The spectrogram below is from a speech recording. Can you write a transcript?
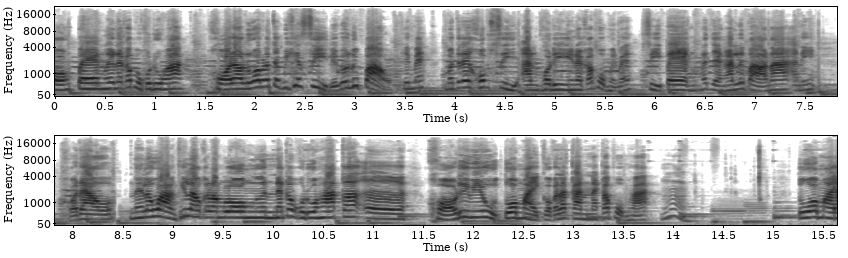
2 แปลงเลยนะครับผมคุณดูฮะ ขอเรารู้ว่ามันจะมีแค่4เลเวลหรือเปล่าใช่ไหมมันจะได้ครบ 4 อันพอดีนะครับผมเห็นไหมสี่แปลงน่าจะอย่างนั้นหรือเปล่านะอันนี้ อเดา ในระหว่างที่เรากำลังรองเงินนะครับคุณดูฮะก็เออขอรีวิวตัวใหม่ก่อนก็แล้วกันนะครับผมฮะอืตัวใหม่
